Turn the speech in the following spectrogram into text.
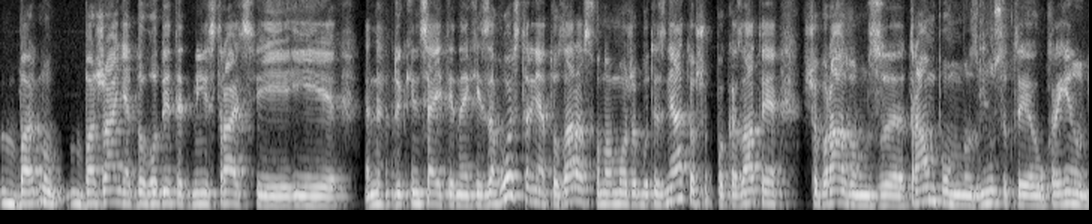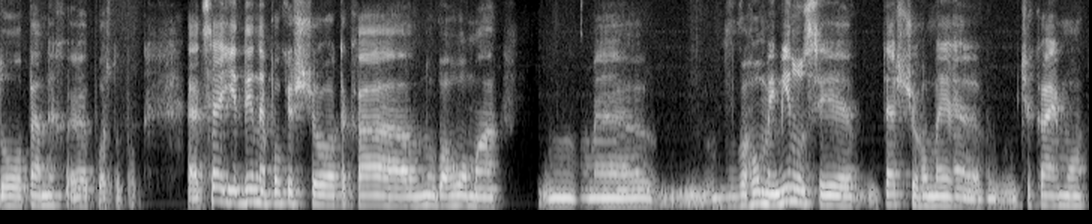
ну, бажання догодити адміністрації і не до кінця йти на якісь загострення, то зараз воно може бути знято, щоб показати, щоб разом з Трампом змусити Україну до певних е, поступок. Е, Це єдине поки що така ну вагома. Е, Вагомий мінус і те, чого ми чекаємо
